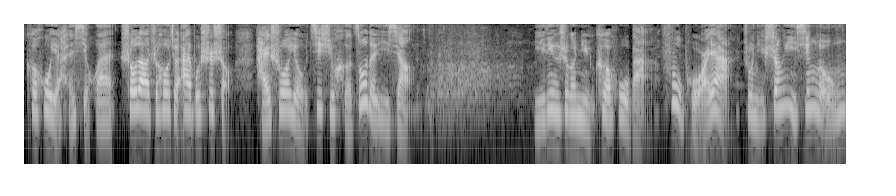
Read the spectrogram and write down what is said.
客户也很喜欢，收到之后就爱不释手，还说有继续合作的意向。一定是个女客户吧，富婆呀！祝你生意兴隆。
